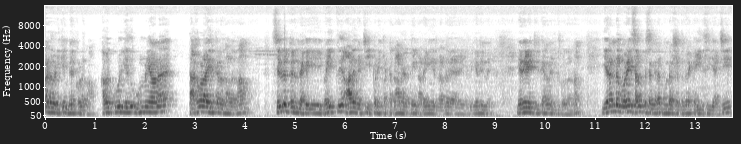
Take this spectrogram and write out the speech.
நடவடிக்கை மேற்கொள்ளலாம். அவர் கூறியது உண்மையான தகவலாக இருக்கிறதுனால தான் செல்வ பெருந்தகையை வைத்து ஆளுங்கட்சி இப்படிப்பட்ட நாடகத்தை நடை நட நிறைவேற்றியிருக்காங்கன்னு எடுத்துக்கொள்ளலாம் இரண்டு முறை சவுக்கு சங்கரை குண்டர் சட்டத்தில் கைது செஞ்சாச்சு.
